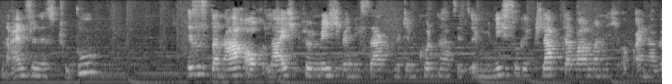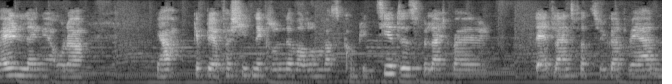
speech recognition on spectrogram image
ein einzelnes To-Do, ist es danach auch leicht für mich, wenn ich sage, mit dem Kunden hat es jetzt irgendwie nicht so geklappt, da war man nicht auf einer Wellenlänge oder ja, gibt ja verschiedene Gründe, warum was kompliziert ist, vielleicht weil Deadlines verzögert werden,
